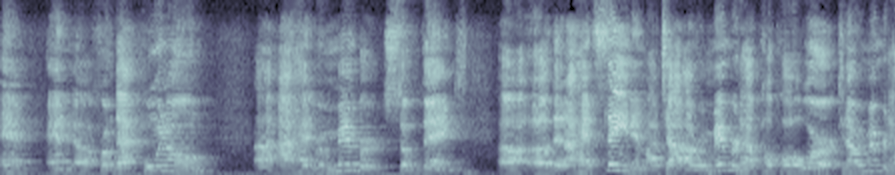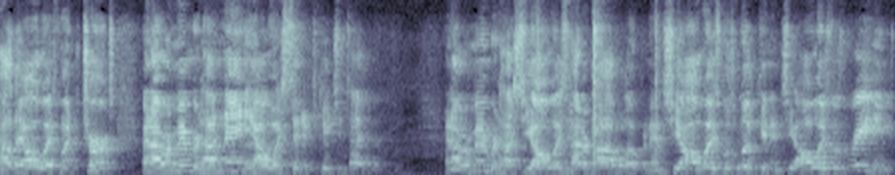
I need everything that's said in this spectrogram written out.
And, and uh, from that point on, uh, I had remembered some things uh, uh, that I had seen in my child. I remembered how Papa worked, and I remembered how they always went to church, and I remembered how Nanny always sat at the kitchen table. And I remembered how she always had her Bible open and she always was looking and she always was reading.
